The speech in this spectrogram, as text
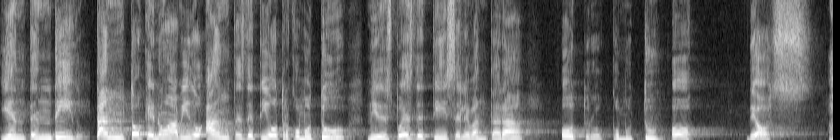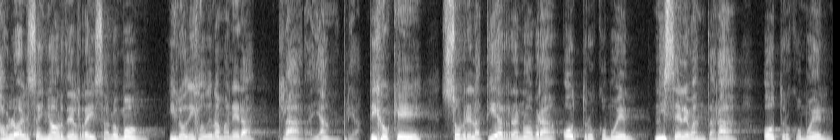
y entendido, tanto que no ha habido antes de ti otro como tú, ni después de ti se levantará otro como tú. Oh, Dios, habló el Señor del rey Salomón y lo dijo de una manera clara y amplia. Dijo que sobre la tierra no habrá otro como él, ni se levantará otro como él,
